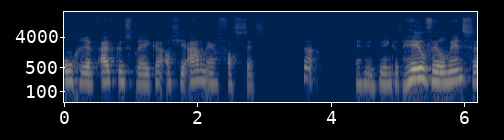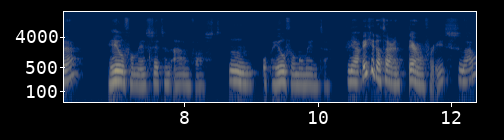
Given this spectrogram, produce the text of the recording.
ongeremd uit kunt spreken als je je adem ergens vastzet. Ja. En ik denk dat heel veel mensen, heel veel mensen zetten hun adem vast. Hmm, Op heel veel momenten. Ja. Weet je dat daar een term voor is? Nou,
